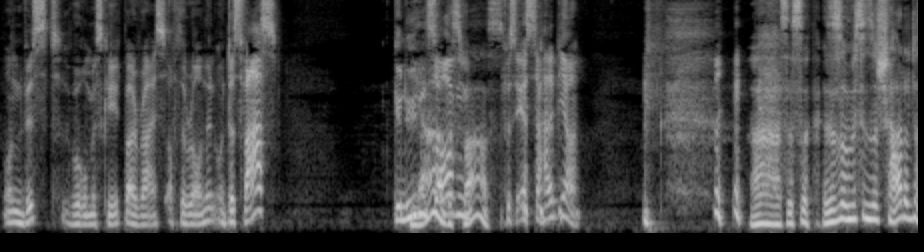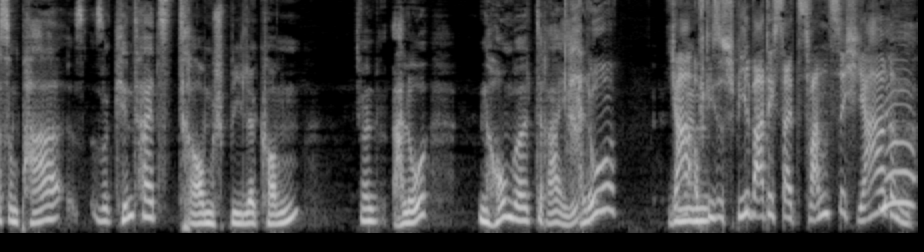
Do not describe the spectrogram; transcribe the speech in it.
und wisst, worum es geht bei Rise of the Ronin. Und das war's. Genügend ja, Sorgen fürs erste Halbjahr. ah, es ist so, es ist so ein bisschen so schade, dass so ein paar so Kindheitstraumspiele kommen. Ich meine, hallo? Ein Homeworld 3? Hallo? Ja, auf dieses Spiel warte ich seit 20 Jahren. Ja,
